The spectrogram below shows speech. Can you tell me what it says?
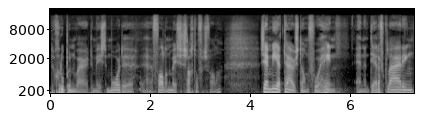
de groepen waar de meeste moorden vallen, de meeste slachtoffers vallen, zijn meer thuis dan voorheen. En een derde verklaring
